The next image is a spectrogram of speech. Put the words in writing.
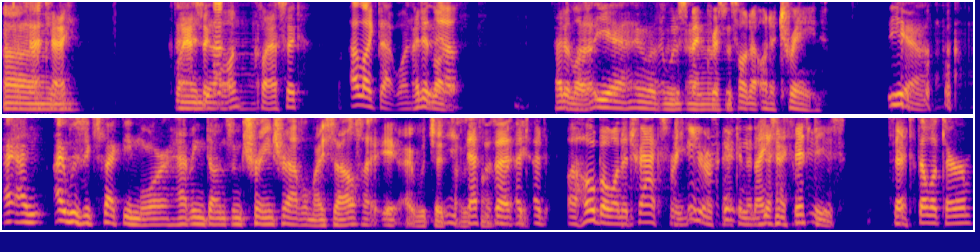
Um, Okay. Classic and, uh, one. Classic. I like that one. I didn't love Yeah. it. I didn't love uh, it. yeah, it I would have spent Christmas on a on a train. Yeah, I, I I was expecting more, having done some train travel myself, I, I, which I thought Seth was was a, a, a hobo on the tracks for years back in the 1950s. that still a term?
